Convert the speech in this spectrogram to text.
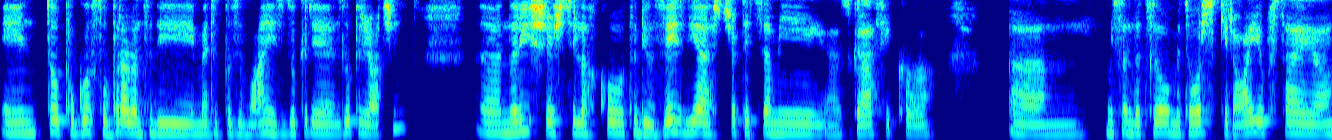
In to pogosto uporabljam tudi med opazovanji, zato ker je zelo priročen. Uh, narišeš si lahko tudi v zvezdja s črticami, uh, z grafiko. Um, mislim, da celo meteorski roji obstajajo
